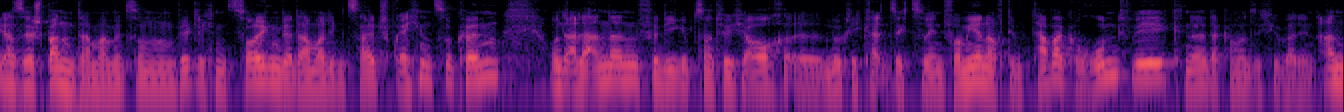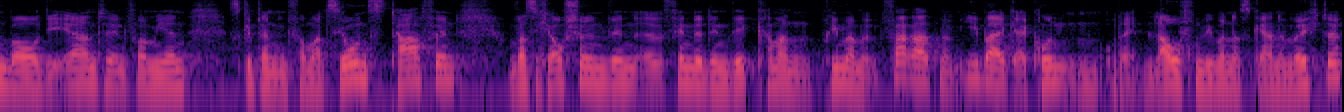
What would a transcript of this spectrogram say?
Ja, sehr spannend, da mal mit so einem wirklichen Zeugen der damaligen Zeit sprechen zu können. Und alle anderen, für die gibt es natürlich auch äh, Möglichkeiten, sich zu informieren auf dem Tabakrundweg. Ne? Da kann man sich über den Anbau, die Ernte informieren. Es gibt dann Informationstafeln. Und was ich auch schön bin, äh, finde, den Weg kann man prima mit dem Fahrrad, mit dem E-Bike erkunden oder eben laufen, wie man das gerne möchte.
